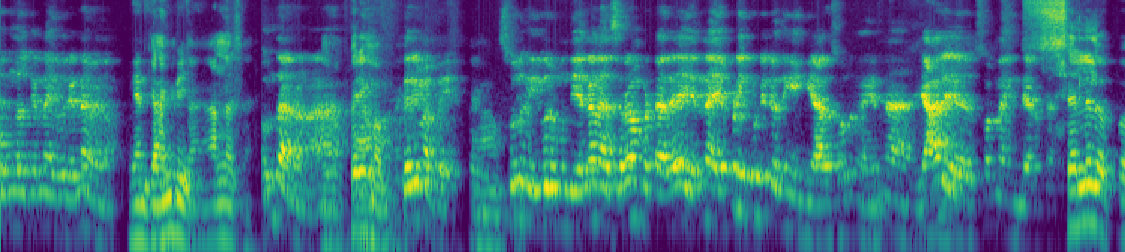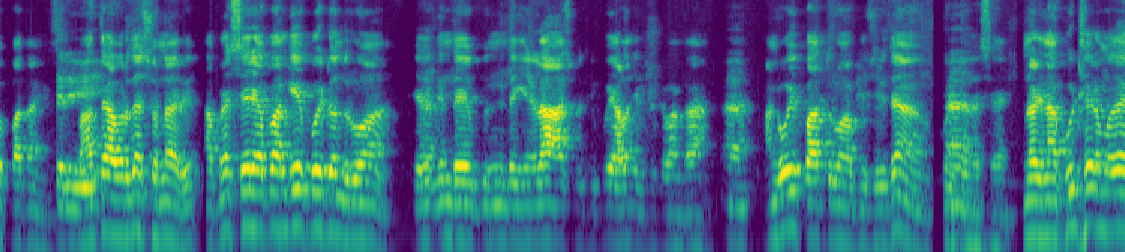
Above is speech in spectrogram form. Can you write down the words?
உங்களுக்கு என்ன இவர் என்ன வேணும்? என் தம்பி. அண்ணன் சார். சொந்த அண்ணனா? பையன். பெரியமா பையன். சொல்லுங்க இவர் முந்தி என்னென்ன சிரமப்பட்டாரு என்ன எப்படி கூட்டிட்டு வந்தீங்க இங்க? அதை சொல்லுங்க. என்ன யாரு சொன்னா இந்த இடத்த? செல்லுல இப்போ பார்த்தாங்க. சரி. பார்த்து அவர் தான் சொன்னாரு. அப்புறம் சரி அப்ப அங்கேயே போயிட்டு வந்துருவோம். எதுக்கு இந்த இந்த எல்லாம் ஆஸ்பத்திரி போய் அலைஞ்சிக்கிட்டு இருக்க வேண்டாம். அங்க போய் பார்த்துருவோம் அப்படின்னு சொல்லி தான் கூட்டிட்டு வந்தேன் சார். முன்னாடி நான் கூட்டிட்டு வரும்போது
